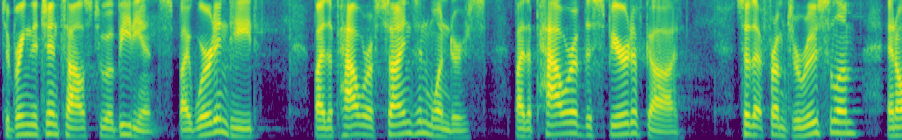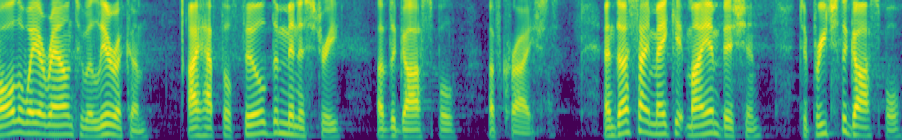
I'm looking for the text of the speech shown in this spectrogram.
to bring the Gentiles to obedience, by word and deed, by the power of signs and wonders, by the power of the Spirit of God so that from Jerusalem and all the way around to Illyricum, I have fulfilled the ministry of the gospel of Christ. And thus I make it my ambition to preach the gospel,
